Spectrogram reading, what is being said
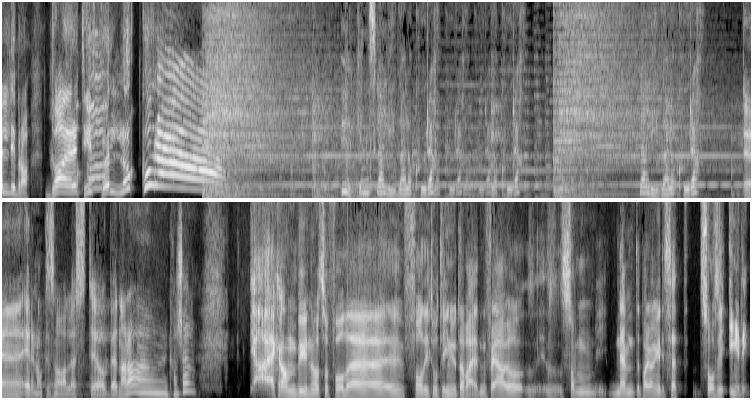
Veldig bra. Da er det tid for Locora! Ukens La Liga Locura. Locura. La Liga Locura. Eh, er det noen som har lyst til å begynne, da? Kanskje? Ja, jeg kan begynne å få, få de to tingene ut av verden. For jeg har jo, som nevnt et par ganger, sett så å si ingenting.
